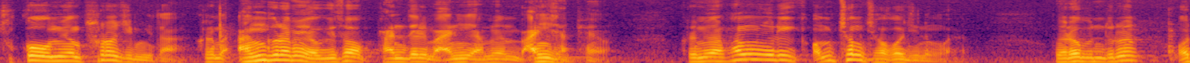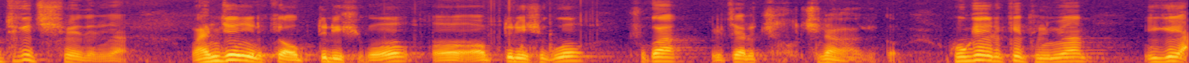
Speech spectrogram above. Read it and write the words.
두꺼우면 풀어집니다. 그러면 안 그러면 여기서 반대를 많이 하면 많이 잡혀요. 그러면 확률이 엄청 적어지는 거예요. 여러분들은 어떻게 치셔야 되느냐? 완전히 이렇게 엎드리시고 어, 엎드리시고 큐가 일자로 쭉 지나가게끔. 고개 이렇게 들면 이게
